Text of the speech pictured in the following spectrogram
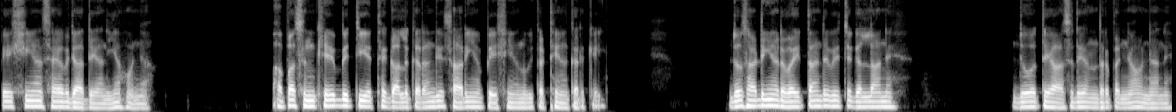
ਪੇਸ਼ੀਆਂ ਸਾਹਿਬਜ਼ਾਦਿਆਂ ਦੀਆਂ ਹੋਈਆਂ। ਆਪਾਂ ਸੰਖੇਪ ਵਿੱਚ ਹੀ ਇੱਥੇ ਗੱਲ ਕਰਾਂਗੇ ਸਾਰੀਆਂ ਪੇਸ਼ੀਆਂ ਨੂੰ ਇਕੱਠਿਆਂ ਕਰਕੇ ਹੀ। ਜੋ ਸਾਡੀਆਂ ਰਵਾਇਤਾਂ ਦੇ ਵਿੱਚ ਗੱਲਾਂ ਨੇ, ਜੋ ਇਤਿਹਾਸ ਦੇ ਅੰਦਰ ਪਈਆਂ ਹੋਈਆਂ ਨੇ,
